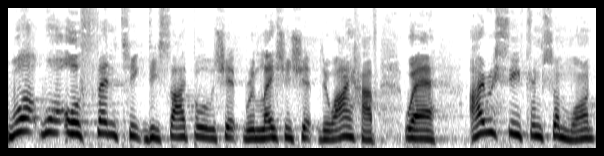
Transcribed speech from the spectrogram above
What, what authentic discipleship relationship do I have where I receive from someone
